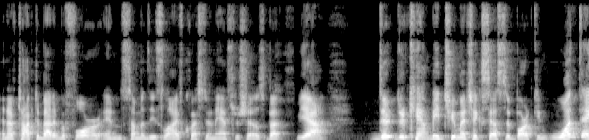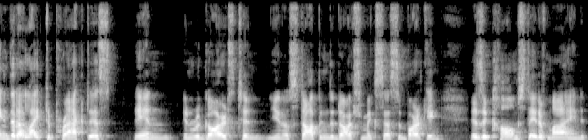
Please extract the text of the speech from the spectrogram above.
and I've talked about it before in some of these live question and answer shows. But yeah, there, there can't be too much excessive barking. One thing that I like to practice in in regards to you know stopping the dogs from excessive barking is a calm state of mind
